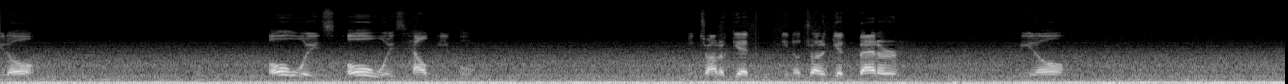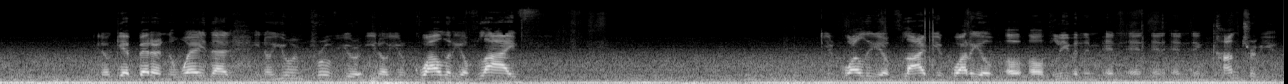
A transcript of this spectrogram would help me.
you know, always, always help people. And try to get you know try to get better you know you know get better in the way that you know you improve your you know your quality of life your quality of life your quality of, of, of living and, and, and, and, and contribute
